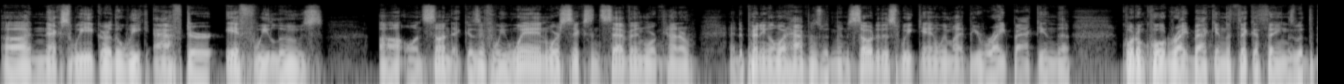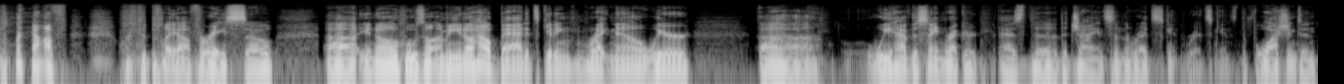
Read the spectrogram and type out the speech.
uh, next week or the week after if we lose uh, on Sunday. Because if we win, we're six and seven. We're kind of and depending on what happens with Minnesota this weekend, we might be right back in the quote unquote right back in the thick of things with the playoff with the playoff race. So uh, you know who's on. I mean, you know how bad it's getting right now. We're uh, we have the same record as the the Giants and the Redskins, Redskins, the Washington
